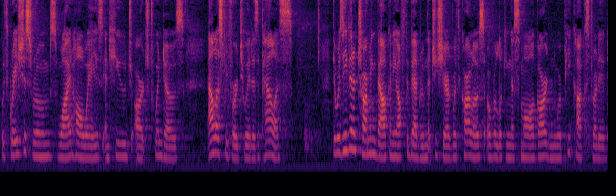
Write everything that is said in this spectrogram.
with gracious rooms, wide hallways, and huge arched windows. Alice referred to it as a palace. There was even a charming balcony off the bedroom that she shared with Carlos, overlooking a small garden where peacocks strutted.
